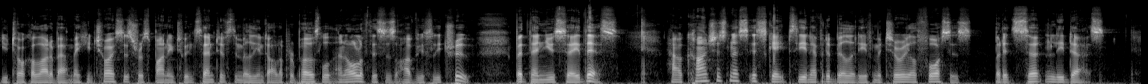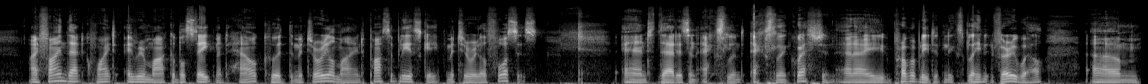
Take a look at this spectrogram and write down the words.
You talk a lot about making choices, responding to incentives, the million dollar proposal, and all of this is obviously true. But then you say this how consciousness escapes the inevitability of material forces, but it certainly does. I find that quite a remarkable statement. How could the material mind possibly escape material forces? And that is an excellent, excellent question. And I probably didn't explain it very well. Um,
